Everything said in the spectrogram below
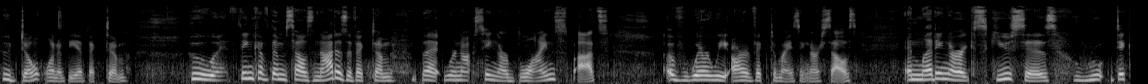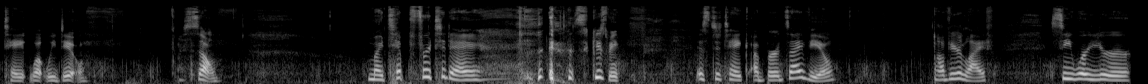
who don't want to be a victim, who think of themselves not as a victim, but we're not seeing our blind spots of where we are victimizing ourselves and letting our excuses dictate what we do. So, my tip for today, excuse me, is to take a bird's eye view of your life, see where you're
